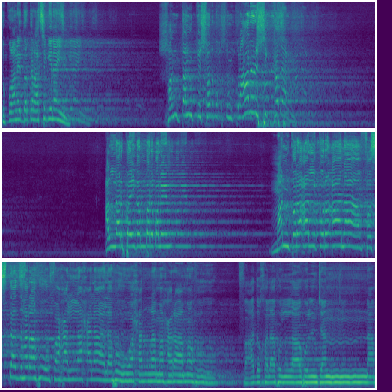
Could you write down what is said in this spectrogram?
তো কোরআনের দরকার আছে কি নাই? সন্তানকে সর্বপ্রথম কোরআনের শিক্ষা দেন। আল্লাহর পয়গম্বর বলেন, মান করা আল কোরআনা ফাস্তাজহারাহু ফাহাল্লা হালালাহু ওয়া হাররামা হারামাহু। ফাদখালাহুল্লাহুল জান্নাহ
